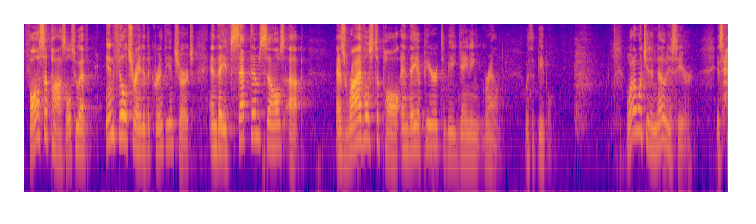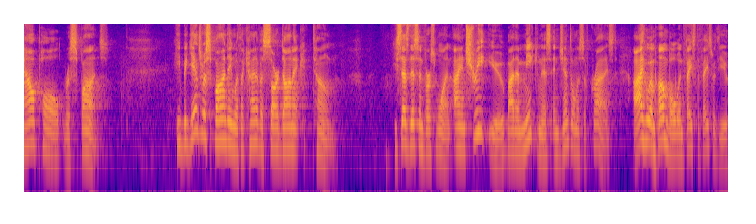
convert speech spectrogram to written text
false apostles who have infiltrated the Corinthian church and they've set themselves up as rivals to Paul and they appear to be gaining ground with the people. What I want you to notice here is how Paul responds. He begins responding with a kind of a sardonic tone. He says this in verse 1 I entreat you by the meekness and gentleness of Christ, I who am humble when face to face with you,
